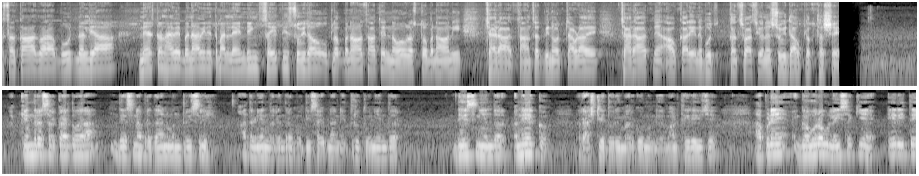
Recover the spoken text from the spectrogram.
સરકાર દ્વારા ભુજ, નલિયા નેશનલ હાઈવે બનાવીને તેમાં લેન્ડિંગ સહિતની સુવિધાઓ ઉપલબ્ધ બનાવવા સાથે નવો રસ્તો બનાવવાની જાહેરાત. સાંસદ વિનોદ ચાવડાએ જાહેરાતને આવકારી અને ભુજ કચ્છવાસીઓને સુવિધા ઉપલબ્ધ થશે. કેન્દ્ર સરકાર દ્વારા દેશના પ્રધાનમંત્રી શ્રી આદરણીય નરેન્દ્ર મોદી સાહેબના નેતૃત્વની અંદર, દેશની અંદર અનેક રાષ્ટ્રીય ધોરીમાર્ગોનું નિર્માણ થઈ રહ્યું છે. આપણે ગૌરવ લઈ શકીએ એ રીતે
